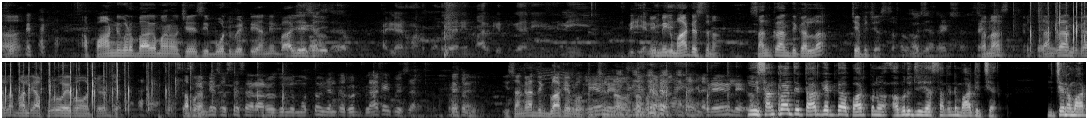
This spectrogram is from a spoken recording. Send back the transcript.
ఆ? ఆ పాండ్ని కూడా బాగా మనం చేసి బోటు పెట్టి అన్ని బాగా చేసాం. కళ్యాణ మండపం కానీ మార్కెట్ కానీ నేను మీకు మాట ఇస్తున్నా. సంక్రాంతి కల్లా చేపించేస్తా సరేనా సంక్రాంతి కల్లా మళ్ళీ ఆ పూర్వ వైభవం వచ్చేయడం చేస్తాం తప్పకుండా వస్తే సార్ ఆ రోజుల్లో మొత్తం ఎంత రోడ్ బ్లాక్ అయిపోయింది సార్. ఈ సంక్రాంతికి బ్లాక్ అయిపోతుంది ఈ సంక్రాంతి టార్గెట్గా పార్కును అభివృద్ధి చేస్తానని మాట ఇచ్చారు. ఇచ్చిన మాట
